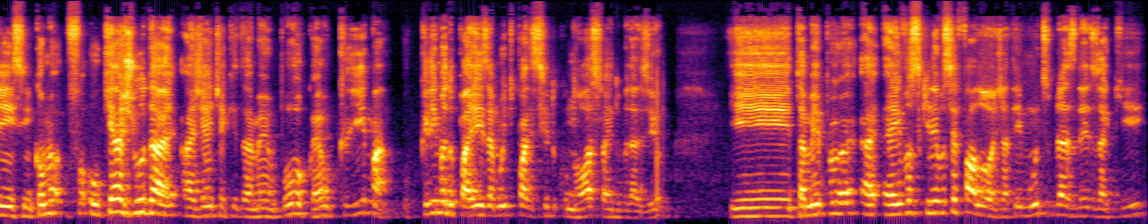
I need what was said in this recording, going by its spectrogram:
Sim, sim. Como, o que ajuda a gente aqui também um pouco é o clima. O clima do país é muito parecido com o nosso aí do Brasil. E também, por, é, é você, que nem você falou, já tem muitos brasileiros aqui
